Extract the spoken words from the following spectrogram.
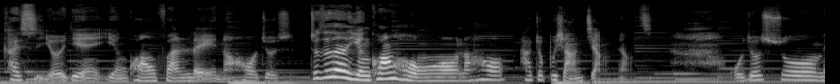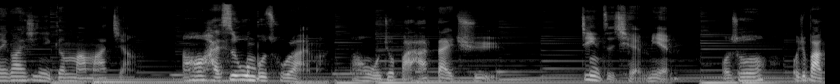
开始有一点眼眶泛泪，然后就是就真的眼眶红哦，然后他就不想讲这样子，我就说没关系，你跟妈妈讲，然后还是问不出来嘛，然后我就把他带去镜子前面，我说我就把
